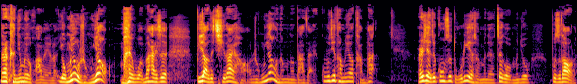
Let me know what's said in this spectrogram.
那是肯定没有华为了。有没有荣耀？我们还是比较的期待哈，荣耀能不能搭载？估计他们要谈判，而且这公司独立什么的，这个我们就不知道了。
